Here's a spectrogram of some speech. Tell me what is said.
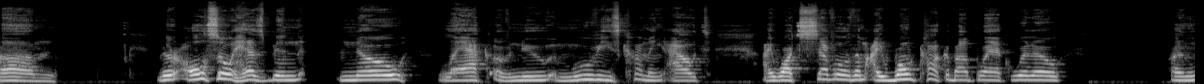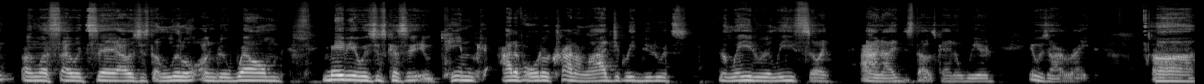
Um, there also has been no lack of new movies coming out. I watched several of them. I won't talk about Black Widow un- unless I would say I was just a little underwhelmed. Maybe it was just because it came out of order chronologically due to its delayed release. So I, I don't know. I just thought it was kind of weird. It was all right. Uh,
